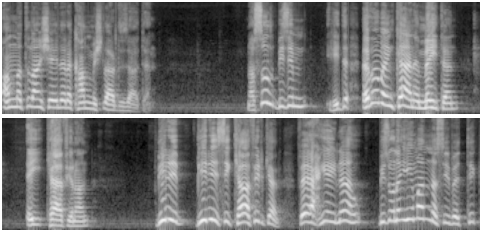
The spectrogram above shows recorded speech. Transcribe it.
anlatılan şeylere kanmışlardı zaten. Nasıl bizim hide men kâne meyten ey kafiran biri birisi kafirken fe ehyeynâhu biz ona iman nasip ettik.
